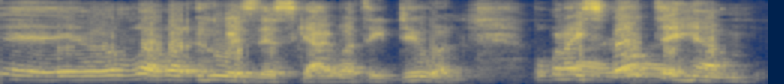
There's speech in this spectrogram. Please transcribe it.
eh, what, what, who is this guy? What's he doing? But when I spoke to him,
